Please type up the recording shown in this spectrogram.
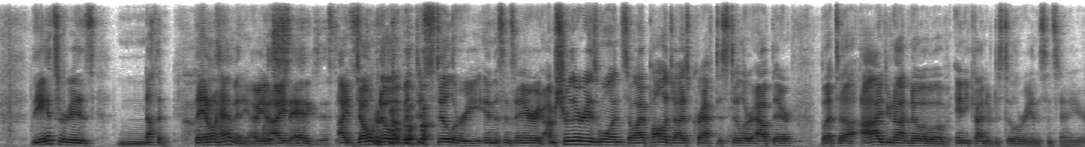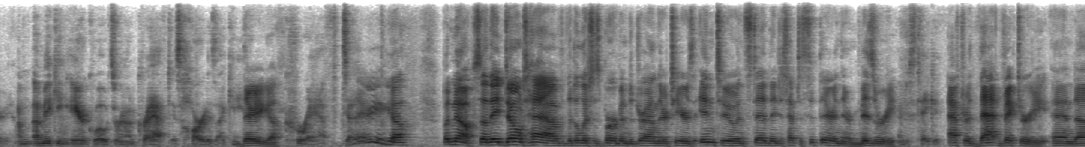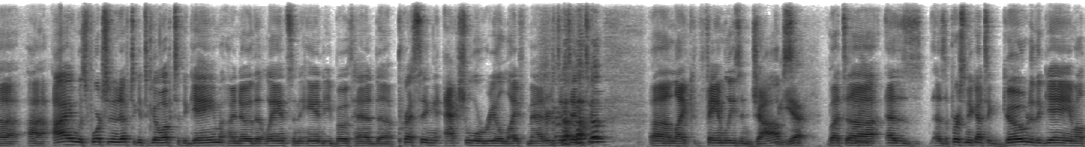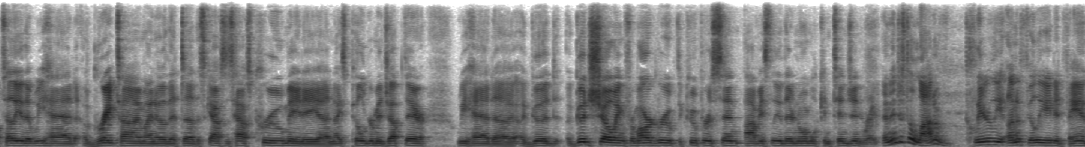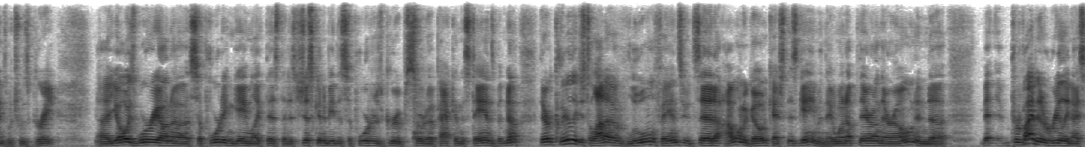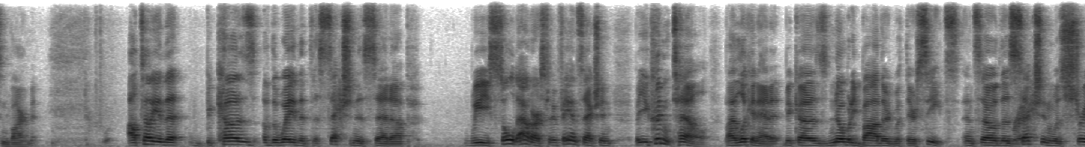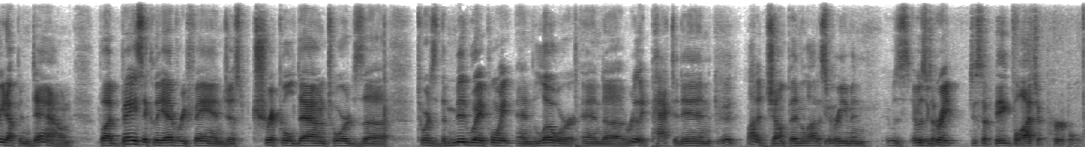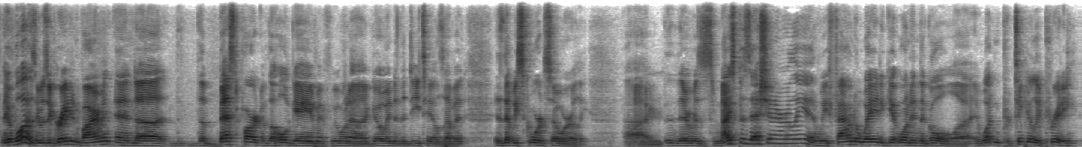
the answer is nothing. They don't have any. I mean, what a I sad existence. I don't know of a distillery in the Cincinnati area. I'm sure there is one, so I apologize, craft distiller out there. But uh, I do not know of any kind of distillery in the Cincinnati area. I'm, I'm making air quotes around craft as hard as I can. There you go. Craft. There you go. But no, so they don't have the delicious bourbon to drown their tears into. Instead, they just have to sit there in their misery And just take it. after that victory. And uh, uh, I was fortunate enough to get to go up to the game. I know that Lance and Andy both had uh, pressing, actual, real life matters to tend to, uh, like families and jobs. Yeah. But uh, as as a person who got to go to the game, I'll tell you that we had a great time. I know that uh, the Scouse's House crew made a, uh nice pilgrimage up there. We had uh, a good a good showing from our group. The Coopers sent obviously their normal contingent, Right. and then just a lot of clearly unaffiliated fans, which was great. Uh, you always worry on a supporting game like this that it's just going to be the supporters groups sort of packing the stands, but no, there were clearly just a lot of Louisville fans who'd said, "I want to go and catch this game," and they went up there on their own and uh, provided a really nice environment. I'll tell you that because of the way that the section is set up, we sold out our fan section, but you couldn't tell by looking at it because nobody bothered with their seats. And so the section was straight up and down, but basically every fan just trickled down towards uh, towards the midway point and lower and uh, really packed it in. Good. A lot of jumping, a lot of screaming. It was it was Just a great Just a big blotch of purple. it was. It was a great environment, and uh, th- the best part of the whole game, if we want to go into the details of it, is that we scored so early. Uh, There was some nice possession early, and we found a way to get one in the goal. Uh, it wasn't particularly pretty,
